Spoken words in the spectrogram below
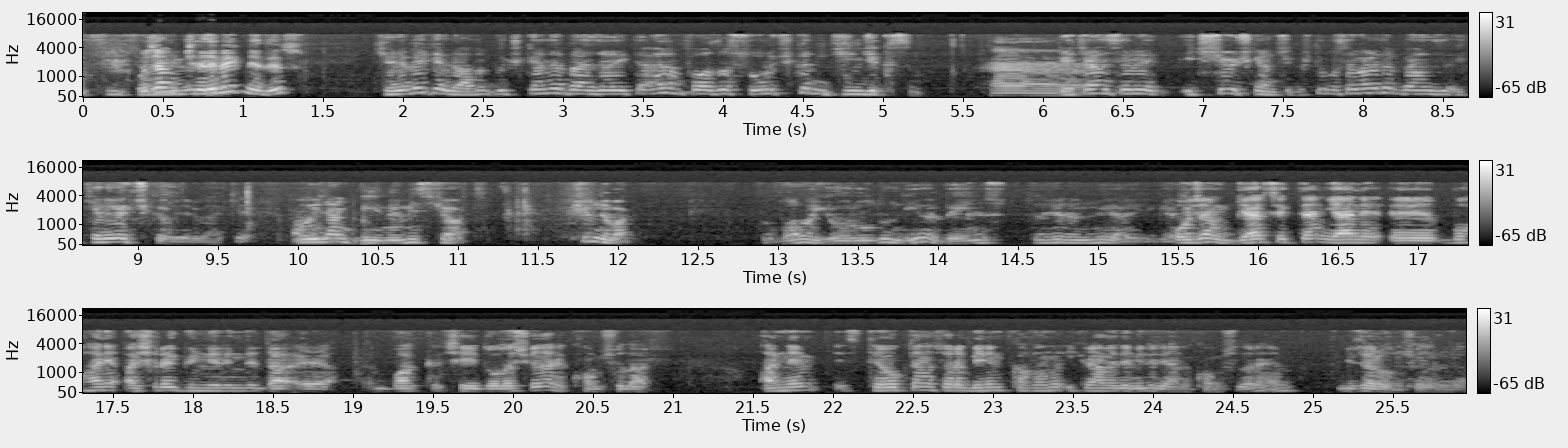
İsim Hocam söyleyebilir- kelebek nedir? Kelebek evladım üçgende benzerlikte en fazla soru çıkan ikinci kısım. Ha. Geçen sene iç içe üçgen çıkmıştı. Bu sefer de benzer, kelebek çıkabilir belki. O yüzden bilmemiz şart. Şimdi bak. Valla yoruldun değil mi? Beynin sütlaca döndü ya. gerçekten. Hocam gerçekten yani e, bu hani aşure günlerinde da, e, bak şey dolaşıyorlar ya komşular. Annem Teok'tan sonra benim kafamı ikram edebilir yani komşulara. Hem güzel olmuş olur hocam.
